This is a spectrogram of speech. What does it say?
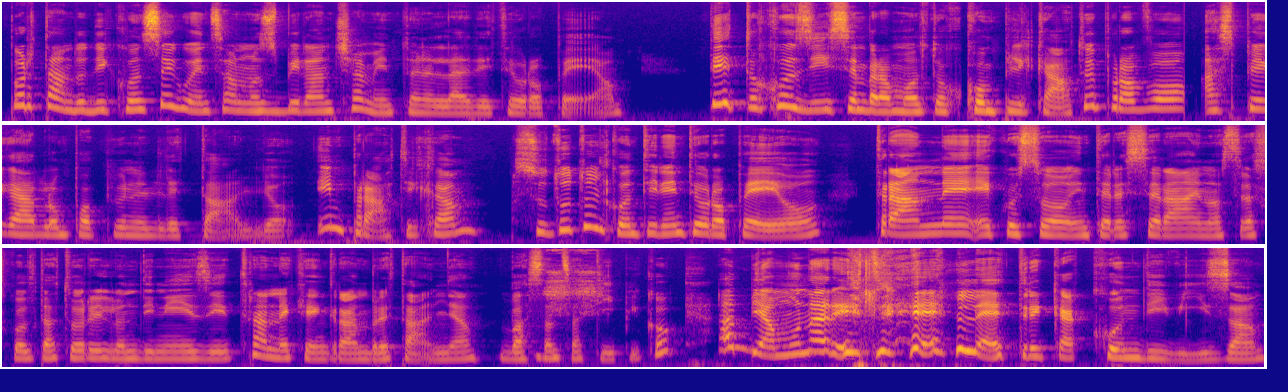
portando di conseguenza uno sbilanciamento nella rete europea. Detto così sembra molto complicato e provo a spiegarlo un po' più nel dettaglio. In pratica, su tutto il continente europeo tranne, e questo interesserà i nostri ascoltatori londinesi, tranne che in Gran Bretagna, abbastanza tipico, abbiamo una rete elettrica condivisa.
